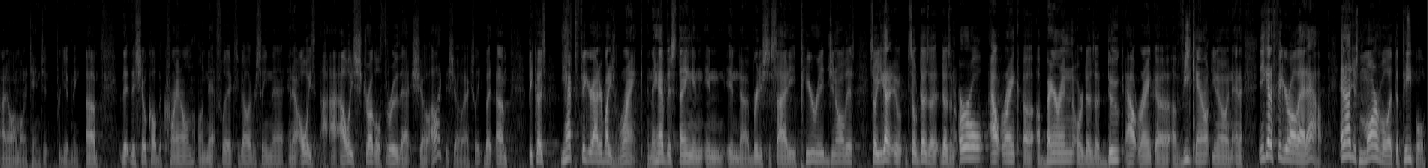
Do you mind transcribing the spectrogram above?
I know I'm on a tangent. Forgive me. Uh, th- this show called The Crown on Netflix. Have y'all ever seen that? And I always, I, I always struggle through that show. I like the show actually, but um, because you have to figure out everybody's rank. And they have this thing in, in, in uh, British society, peerage and all this. So you got so does a does an earl outrank a, a baron or does a duke outrank a, a viscount? You know, and, and, and you got to figure all that out. And I just marvel at the people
